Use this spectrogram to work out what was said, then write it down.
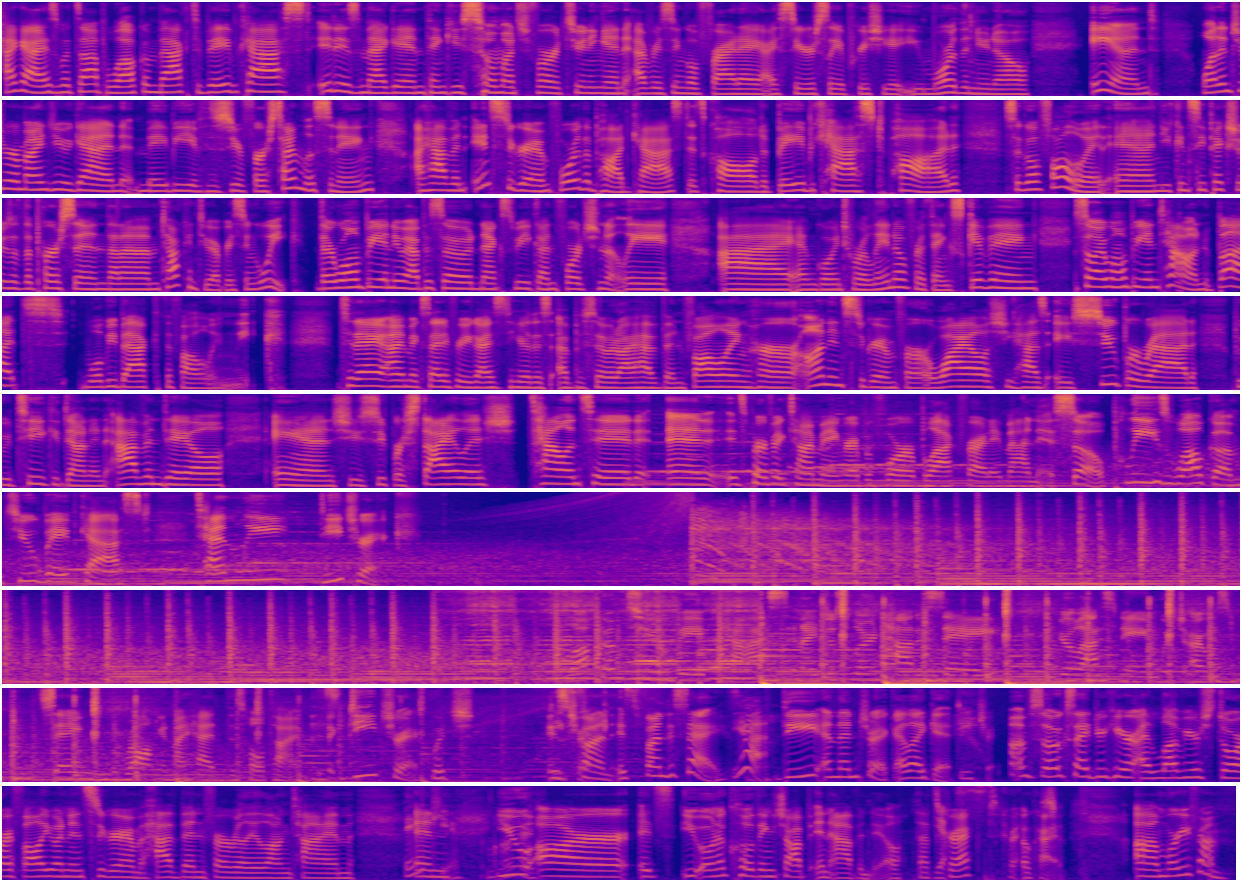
Hi, guys. What's up? Welcome back to Babecast. It is Meghan. Thank you so much for tuning in every single Friday. I seriously appreciate you more than you know. And wanted to remind you again maybe if this is your first time listening, I have an Instagram for the podcast. It's called Babecast Pod. So go follow it and you can see pictures of the person that I'm talking to every single week. There won't be a new episode next week, unfortunately. I am going to Orlando for Thanksgiving, so I won't be in town, but we'll be back the following week. Today, I'm excited for you guys to hear this episode. I have been following her on Instagram for a while. She has a super rad boutique down in Avondale and she's super stylish, talented, and it's perfect timing right before Black Friday madness. So please welcome to Babecast, Tenley Dietrich. Welcome to Babecast, and I just learned how to say your last name, which I was saying wrong in my head this whole time. It's Dietrich, which Dietrich. fun. It's fun to say. Yeah. D and then trick. I like it. Dietrich. I'm so excited you're here. I love your store. I follow you on Instagram. have been for a really long time. Thank and you. I'm you honored. are it's you own a clothing shop in Avondale. That's Yes, correct? correct. Okay. Um, where are you from?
